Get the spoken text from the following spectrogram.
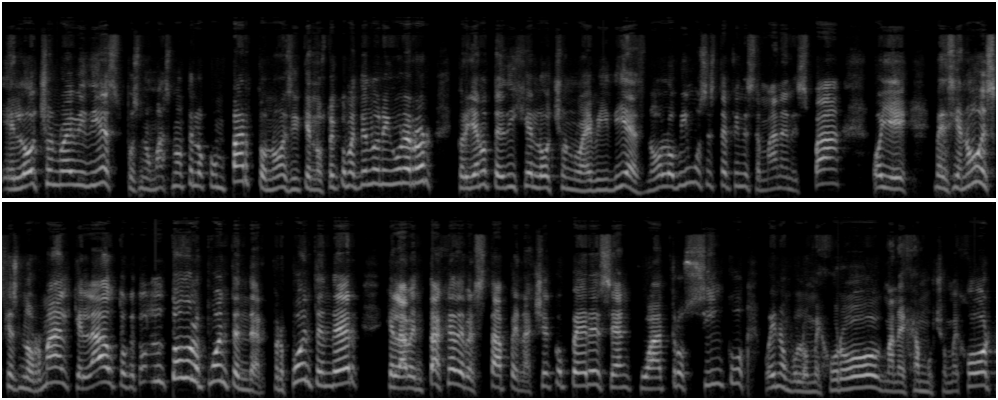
el 8, 9 y 10, pues nomás no te lo comparto, ¿no? Es decir, que no estoy cometiendo ningún error, pero ya no te dije el 8, 9 y 10, ¿no? Lo vimos este fin de semana en Spa. Oye, me decía, no, es que es normal, que el auto, que todo, todo lo puedo entender, pero puedo entender que la ventaja de Verstappen a Checo Pérez sean 4, 5, bueno, lo mejoró, maneja mucho mejor.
